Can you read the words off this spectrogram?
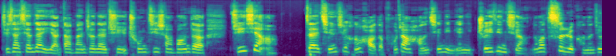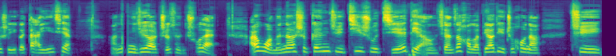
就像现在一样，大盘正在去冲击上方的均线啊，在情绪很好的普涨行情里面，你追进去啊，那么次日可能就是一个大阴线啊，那你就要止损出来。而我们呢，是根据技术节点啊，选择好了标的之后呢。去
